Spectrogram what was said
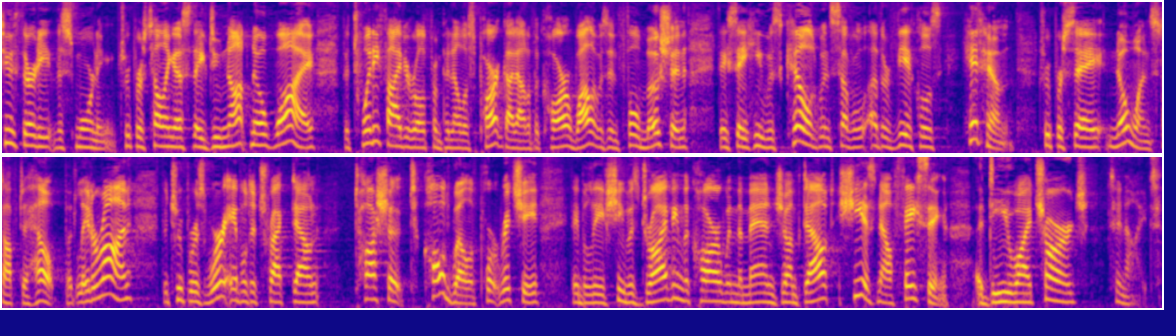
2.30 this morning. Troopers telling us they do not know why the 25-year-old from Pinellas Park got out of the car while it was in full motion. They say he was killed when several other vehicles hit him. Troopers say no one stopped to help. But later on, the troopers were able to track down Tasha Caldwell of Port Richey. They believe she was driving the car when the man jumped out. She is now facing a DUI charge tonight.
